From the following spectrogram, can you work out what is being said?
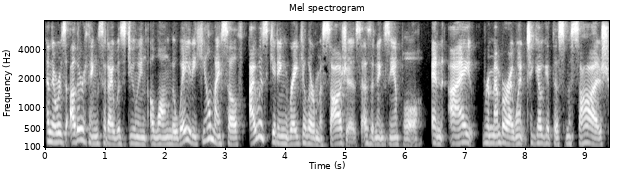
And there was other things that I was doing along the way to heal myself. I was getting regular massages as an example. And I remember I went to go get this massage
